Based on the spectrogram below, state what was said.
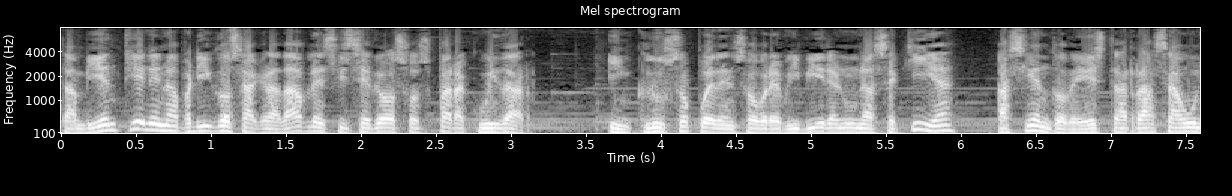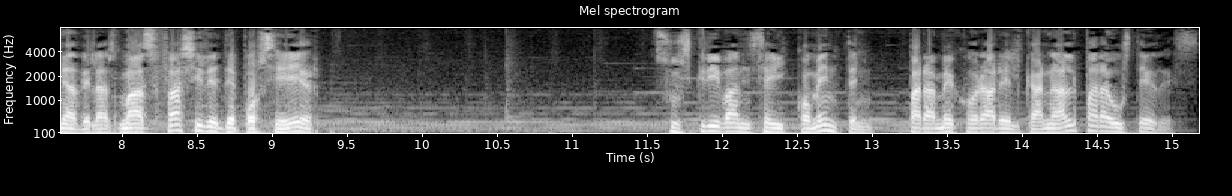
También tienen abrigos agradables y sedosos para cuidar. Incluso pueden sobrevivir en una sequía, haciendo de esta raza una de las más fáciles de poseer. Suscríbanse y comenten, para mejorar el canal para ustedes.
